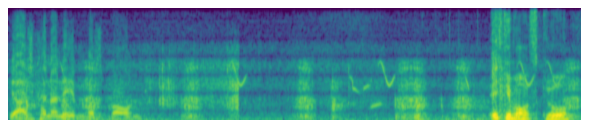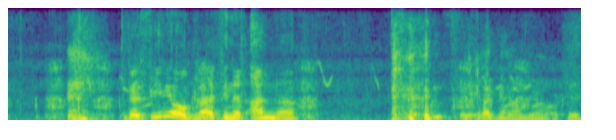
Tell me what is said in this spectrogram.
Ja, ich kann daneben was bauen. Ich geh mal aufs Klo. Delfinio, greif ihn nicht an, ne? Ich greife ihn an, ja, okay.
